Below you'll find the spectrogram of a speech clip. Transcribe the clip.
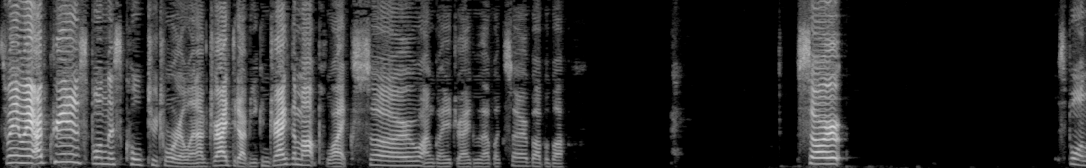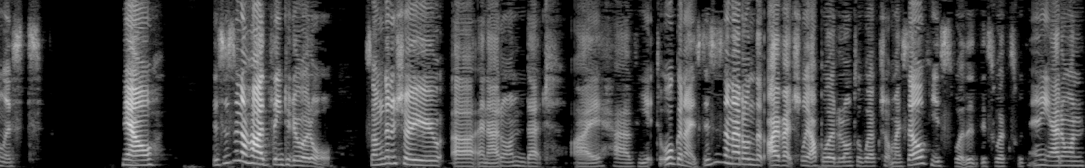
So anyway, I've created a spawn list called tutorial and I've dragged it up. You can drag them up like so. I'm going to drag it up like so, blah blah blah. So spawn lists. Now, this isn't a hard thing to do at all. So I'm going to show you uh, an add-on that I have yet to organize. This is an add-on that I've actually uploaded onto workshop myself. Yes, whether this works with any add-on.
